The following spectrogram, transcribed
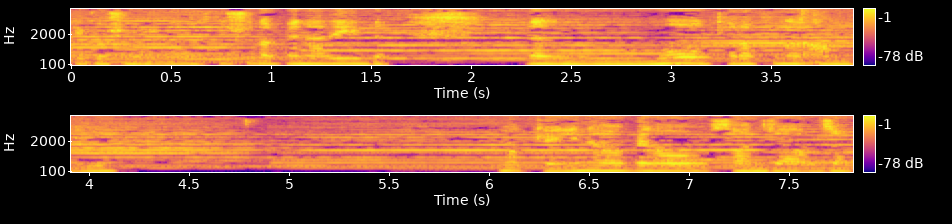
pek hoşuma gidiyor. Şu da fena değil de. Biraz Moğol tarafını andırıyor. Yok ya yine ben o sancağı alacağım.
